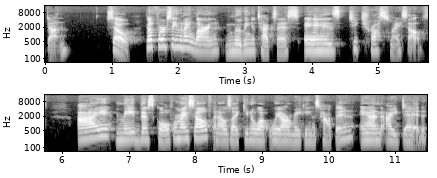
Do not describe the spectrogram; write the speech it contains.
done. So the first thing that I learned moving to Texas is to trust myself. I made this goal for myself and I was like, you know what, we are making this happen. And I did.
